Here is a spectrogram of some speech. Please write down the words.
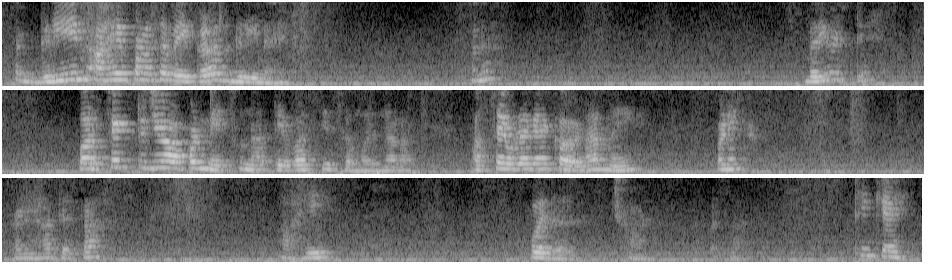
असं ग्रीन आहे पण असा वेगळाच ग्रीन आहे. है ना? बरी वाटते? परफेक्ट जेव्हा आपण नेसू ना तेव्हाच ती समजणार असं. असं एवढं काय कळणार नाही. पण एक आणि हा त्याचा आहे पदर. छान. असा. ठीक आहे.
